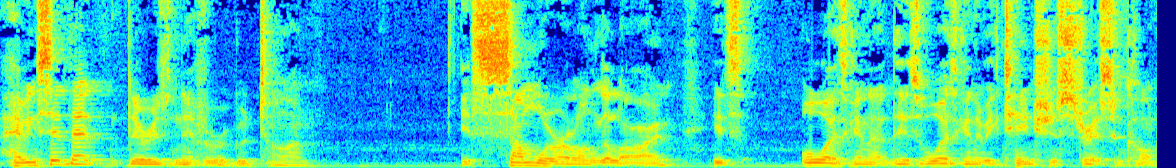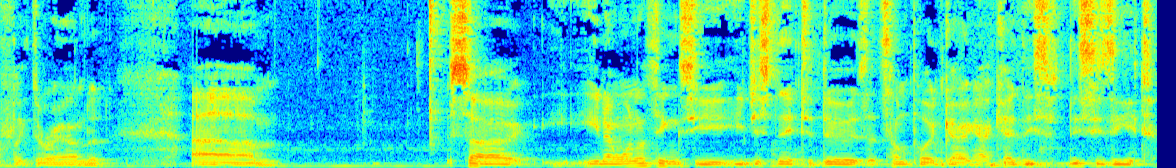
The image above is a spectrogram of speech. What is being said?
Having said that, there is never a good time. It's somewhere along the line. It's always gonna. There's always going to be tension, stress, and conflict around it. Um, so, you know, one of the things you, you just need to do is at some point going, okay, this this is it.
